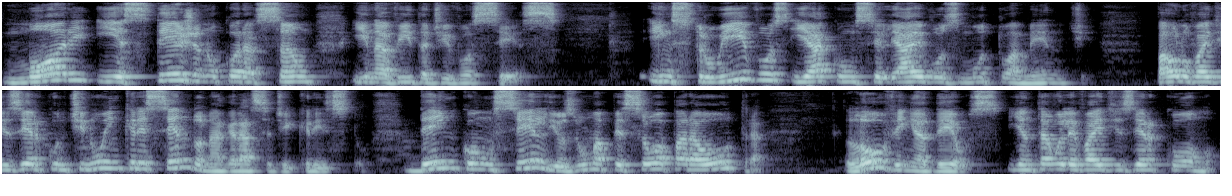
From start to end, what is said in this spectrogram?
more e esteja no coração e na vida de vocês. Instruí-vos e aconselhai-vos mutuamente. Paulo vai dizer: continuem crescendo na graça de Cristo. Deem conselhos uma pessoa para outra. Louvem a Deus. E então ele vai dizer como?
